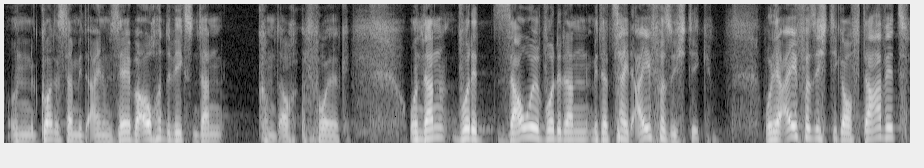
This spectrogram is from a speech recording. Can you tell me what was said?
und Gott ist dann mit einem selber auch unterwegs und dann kommt auch Erfolg. Und dann wurde Saul wurde dann mit der Zeit eifersüchtig. Wurde eifersüchtig auf David.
